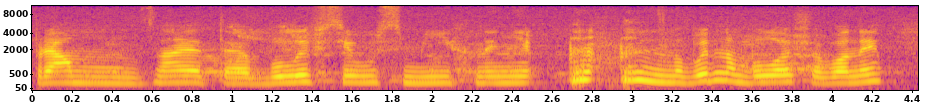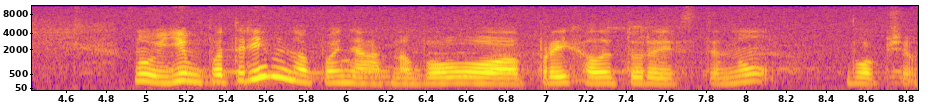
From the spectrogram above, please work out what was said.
прям, знаєте, були всі усміхнені. Ну, Видно було, що вони ну, їм потрібно, понятно, бо приїхали туристи. Ну, в общем,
